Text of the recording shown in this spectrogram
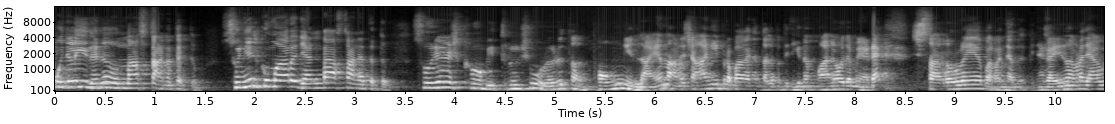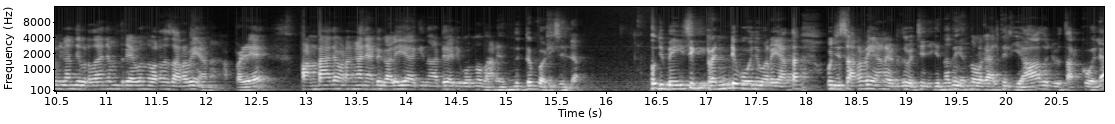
മുരളീധരൻ ഒന്നാം സ്ഥാനത്തെത്തും. സുനിൽ കുമാർ രണ്ടാം സ്ഥാനത്തെത്തും. സുരേഷ് ഗോപി തൃശ്ശൂർ ഒരു പൊങ്ങില്ല എന്നാണ് ഷാനി പ്രഭാകരൻ തലപ്പത്തിരിക്കുന്ന മനോരമയുടെ സർവേ പറഞ്ഞത്. പിന്നെ കഴിഞ്ഞ നമ്മുടെ രാഹുൽ ഗാന്ധി പ്രധാനമന്ത്രിയാകുമെന്ന് പറഞ്ഞ സർവേയാണ്. അപ്പോഴേ പണ്ടാരം ഉണങ്ങാനായിട്ട് കളിയാക്കി നാട്ടുകാർ കൊന്നതാണ്. എന്നിട്ടും പഠിച്ചില്ല. ഒരു ബേസിക് ട്രെൻഡ് പോലും അറിയാത്ത ഒരു സർവേയാണ് എടുത്തു വെച്ചിരിക്കുന്നത് എന്നുള്ള കാര്യത്തിൽ യാതൊരു തർക്കവുമില്ല.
